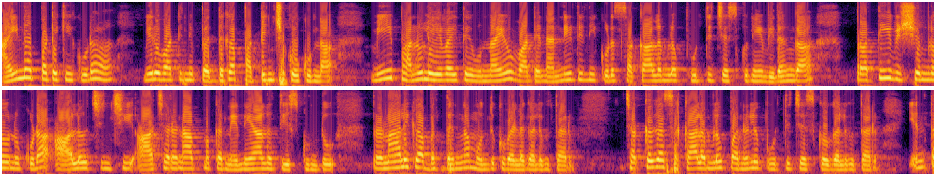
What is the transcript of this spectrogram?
అయినప్పటికీ కూడా మీరు వాటిని పెద్దగా పట్టించుకోకుండా మీ పనులు ఏవైతే ఉన్నాయో వాటిని అన్నిటినీ కూడా సకాలంలో పూర్తి చేసుకునే విధంగా ప్రతి విషయంలోనూ కూడా ఆలోచించి ఆచరణాత్మక నిర్ణయాలు తీసుకుంటూ ప్రణాళికాబద్ధంగా ముందుకు వెళ్ళగలుగుతారు. చక్కగా సకాలంలో పనులు పూర్తి చేసుకోగలుగుతారు. ఎంత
